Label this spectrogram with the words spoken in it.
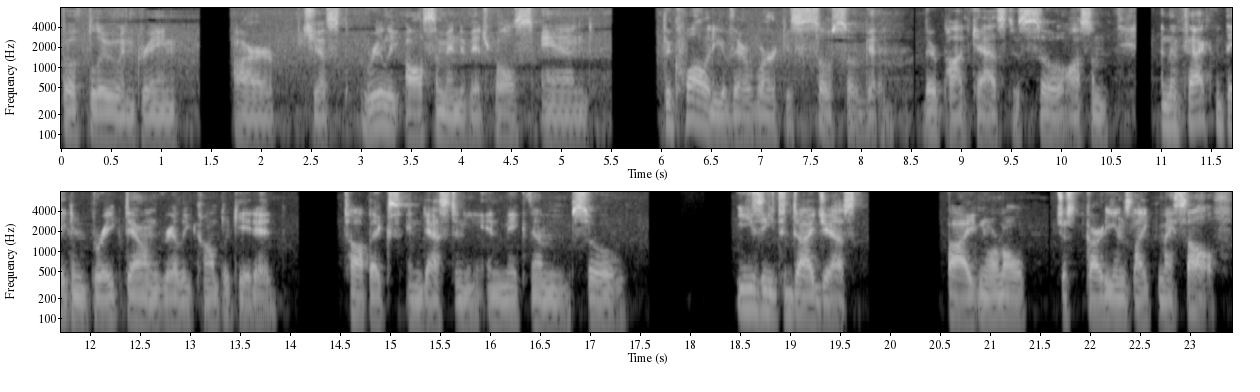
both Blue and Green are just really awesome individuals, and the quality of their work is so, so good. Their podcast is so awesome. And the fact that they can break down really complicated topics in Destiny and make them so easy to digest by normal, just guardians like myself,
